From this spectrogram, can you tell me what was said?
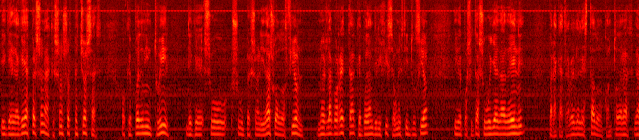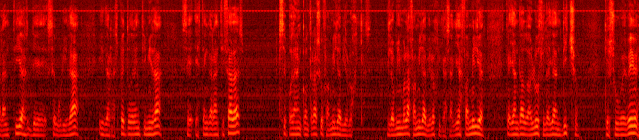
y que de aquellas personas que son sospechosas o que pueden intuir de que su, su personalidad, su adopción no es la correcta, que puedan dirigirse a una institución y depositar su huella de ADN para que a través del Estado, con todas las garantías de seguridad y de respeto de la intimidad, se estén garantizadas, se puedan encontrar sus familias biológicas. Y lo mismo las familias biológicas, aquellas familias que hayan dado a luz y le hayan dicho que su bebé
